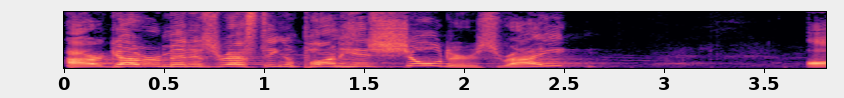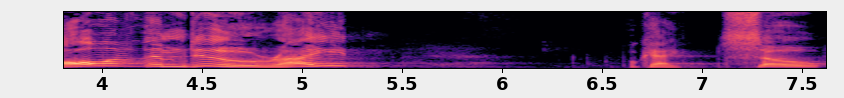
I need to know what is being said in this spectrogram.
our government is resting upon his shoulders, right? All of them do, right? Okay, so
